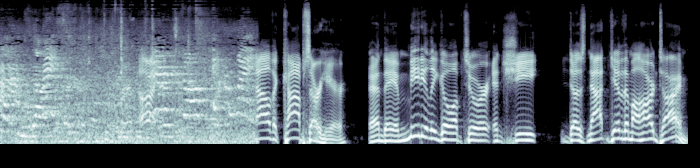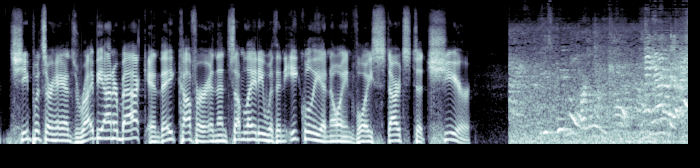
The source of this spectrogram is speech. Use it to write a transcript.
fucking dumb? All right. Now the cops are here, and they immediately go up to her, and she does not give them a hard time. She puts her hands right behind her back, and they cuff her. And then some lady with an equally annoying voice starts to cheer. These people are going to hell. Stand that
